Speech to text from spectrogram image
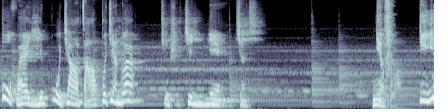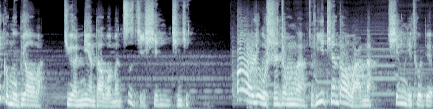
不怀疑，不夹杂，不间断，就是静念相继。念佛第一个目标啊，就要念到我们自己心清净。二六时中啊，就是一天到晚呢，心里头的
